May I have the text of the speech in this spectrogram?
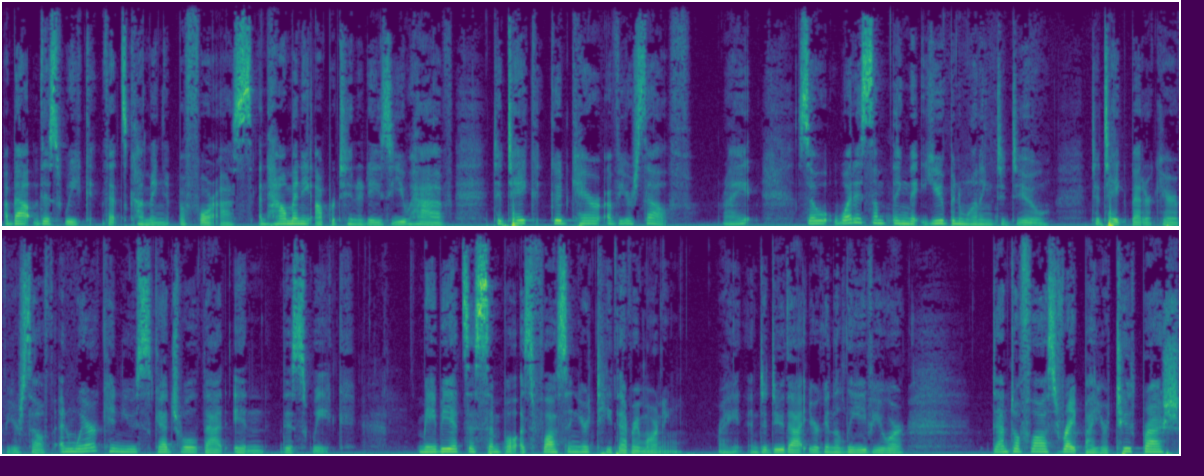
about this week that's coming before us and how many opportunities you have to take good care of yourself, right? So, what is something that you've been wanting to do to take better care of yourself, and where can you schedule that in this week? Maybe it's as simple as flossing your teeth every morning, right? And to do that, you're going to leave your dental floss right by your toothbrush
